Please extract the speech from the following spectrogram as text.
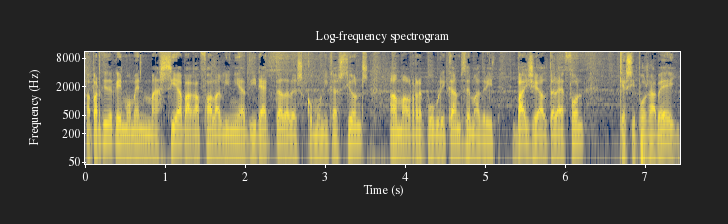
A partir d'aquell moment, Macià va agafar la línia directa de les comunicacions amb els republicans de Madrid. Va al telèfon que s'hi posava ell.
